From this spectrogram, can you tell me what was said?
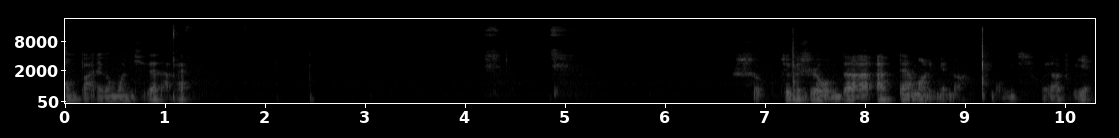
我们把这个模拟器再打开。是这个是我们的 App Demo 里面的，我们回到主页，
